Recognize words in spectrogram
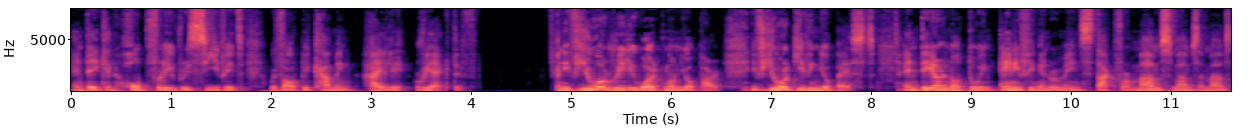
and they can hopefully receive it without becoming highly reactive. And if you are really working on your part, if you are giving your best and they are not doing anything and remain stuck for months, months and months,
